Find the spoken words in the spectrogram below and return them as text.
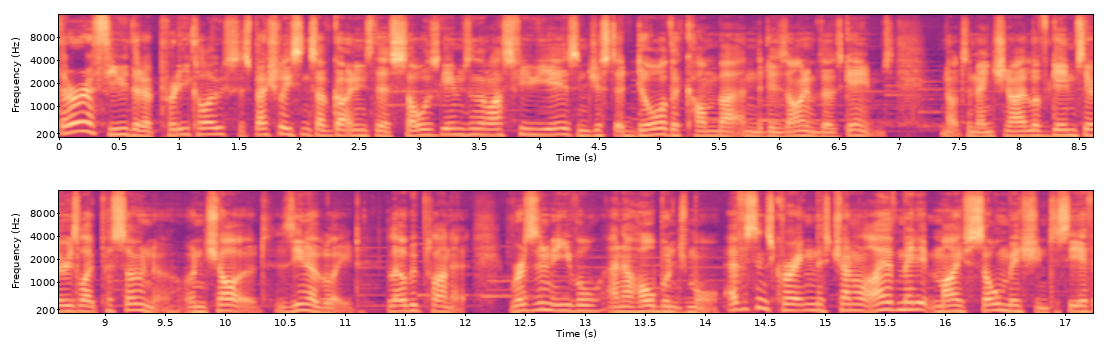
There are a few that are pretty close, especially since I've gotten into the Souls games in the last few years and just adore the combat and the design of those games. Not to mention I love game series like Persona, Uncharted, Xenoblade, Little Big Planet, Resident Evil, and a whole bunch more. Ever since creating this channel, I have made it my sole mission to see if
